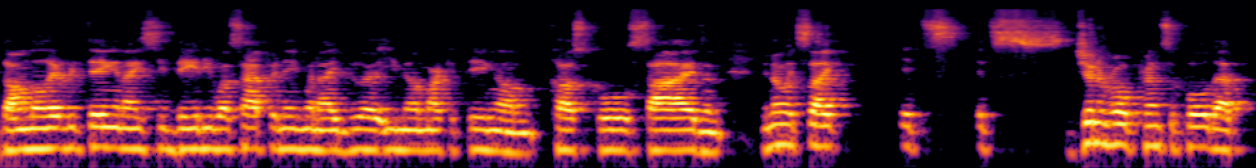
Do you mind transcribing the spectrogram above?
download everything and I see daily what's happening when I do an email marketing on Costco sides, and you know, it's like it's it's general principle that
